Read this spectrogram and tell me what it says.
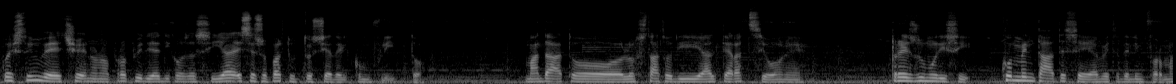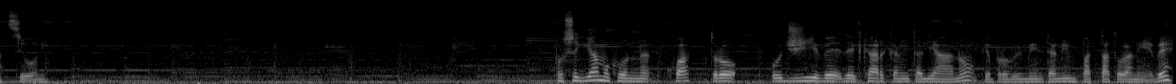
Questo invece non ho proprio idea di cosa sia e se soprattutto sia del conflitto. Ma dato lo stato di alterazione, presumo di sì. Commentate se avete delle informazioni. Proseguiamo con quattro ogive del carcano italiano che probabilmente hanno impattato la neve.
